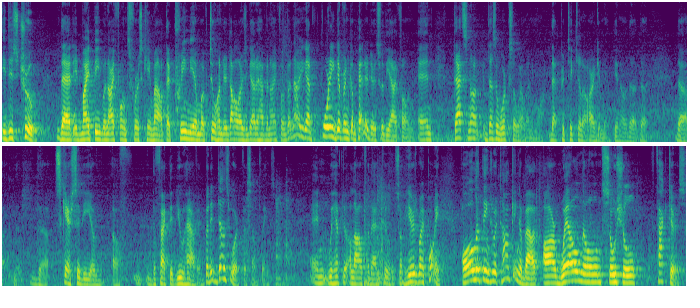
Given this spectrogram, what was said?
it is true that it might be when iPhones first came out, that premium of $200, you got to have an iPhone. But now you got 40 different competitors for the iPhone. And that's not, it doesn't work so well anymore, that particular argument, you know, the, the, the, the, the scarcity of, of the fact that you have it. But it does work for some things. And we have to allow for that too. So here's my point. All the things we're talking about are well-known social factors.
